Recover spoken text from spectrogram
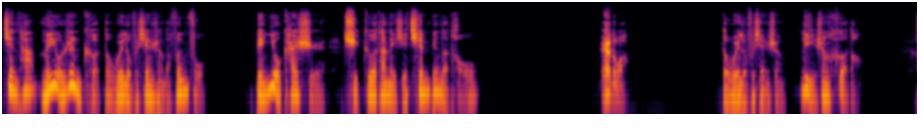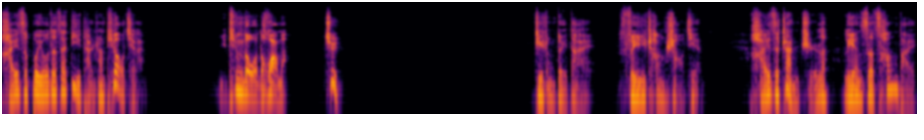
见他没有认可德维洛夫先生的吩咐，便又开始去割他那些千兵的头。埃德瓦，德维勒夫先生厉声喝道，孩子不由得在地毯上跳起来：“你听到我的话吗？去！”这种对待非常少见，孩子站直了，脸色苍白，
